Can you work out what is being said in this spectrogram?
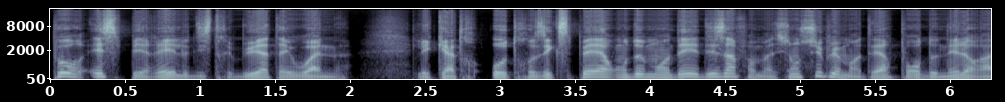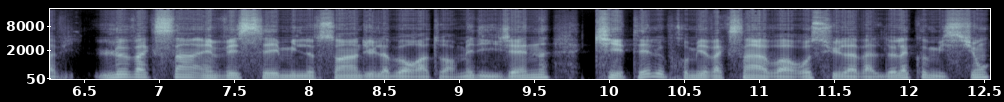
pour espérer le distribuer à Taïwan. Les quatre autres experts ont demandé des informations supplémentaires pour donner leur avis. Le vaccin MVC 1901 du laboratoire Medigène, qui était le premier vaccin à avoir reçu l'aval de la commission,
